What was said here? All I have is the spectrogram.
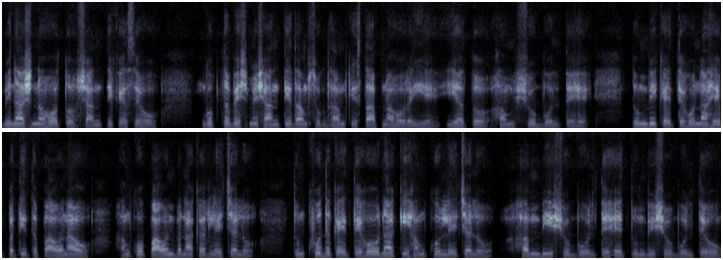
विनाश न हो तो शांति कैसे हो? गुप्त वेश में शांतिधाम सुखधाम की स्थापना हो रही है। यह तो हम शुभ बोलते हैं। तुम भी कहते हो ना, हे पतित पावन आओ हमको पावन बनाकर ले चलो। तुम खुद कहते हो ना कि हमको ले चलो। हम भी शुभ बोलते हैं, तुम भी शुभ बोलते हो।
